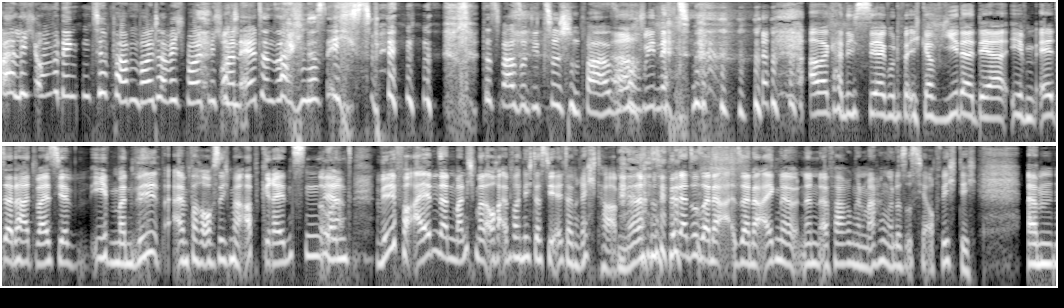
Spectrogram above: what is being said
Weil ich unbedingt einen Tipp haben wollte, aber ich wollte nicht meinen Eltern sagen, dass ich es bin. Das war so die Zwischenphase. Ach, wie nett. aber kann ich sehr gut, ich glaube, jeder, der eben Eltern hat, weiß ja eben, man will einfach auch sich mal abgrenzen ja. und will vor allem dann manchmal auch einfach nicht, dass die Eltern recht haben. Ne? Also will dann so seine, seine eigenen Erfahrungen machen und das ist ja auch wichtig. Ähm,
